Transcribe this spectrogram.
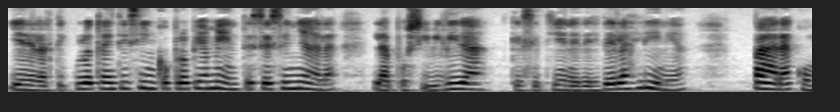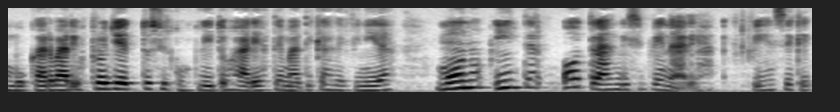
Y en el artículo 35 propiamente se señala la posibilidad que se tiene desde las líneas para convocar varios proyectos circunscritos a áreas temáticas definidas mono, inter o transdisciplinarias. Fíjense que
